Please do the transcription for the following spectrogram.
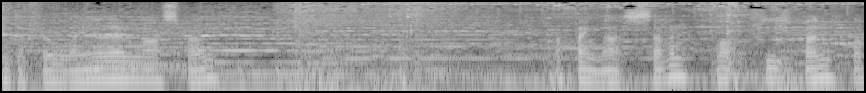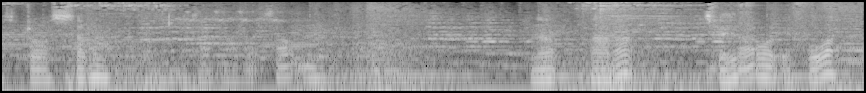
Need a full line of them last spin. I think that's seven. What, free spin plus draw seven? I what's happening. No, not that. Two that? forty-four.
